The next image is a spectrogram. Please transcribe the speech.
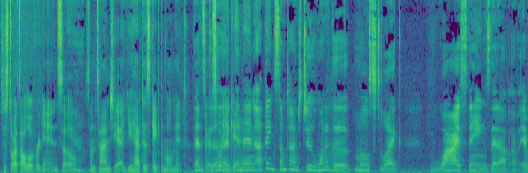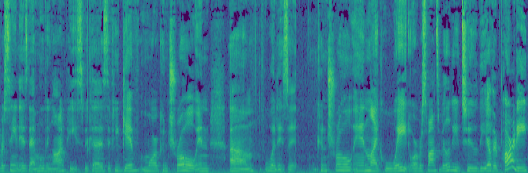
just starts all over again. So yeah. sometimes, yeah, you have to escape the moment. That's the good. And then I think sometimes too, one of the most like wise things that I've, I've ever seen is that moving on piece because if you give more control in um what is it control and like weight or responsibility to the other party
